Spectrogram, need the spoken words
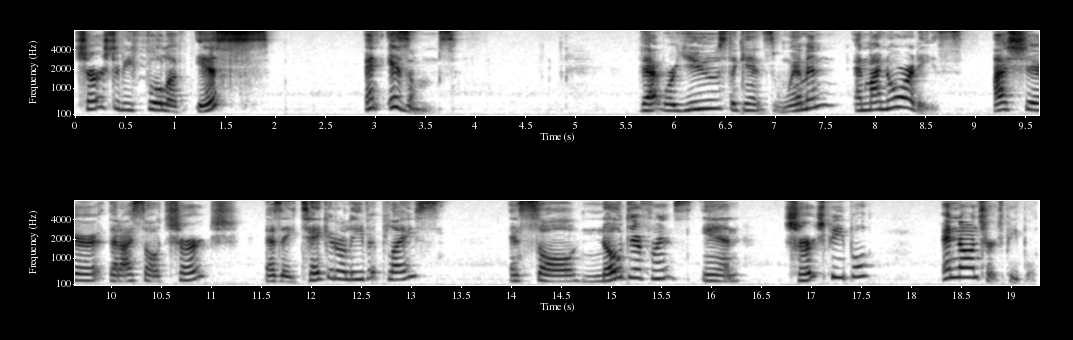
church to be full of is and isms that were used against women and minorities. I shared that I saw church as a take it or leave it place and saw no difference in church people and non church people.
